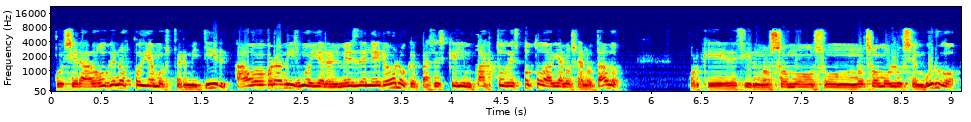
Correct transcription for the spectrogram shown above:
pues era algo que nos podíamos permitir. Ahora mismo, ya en el mes de enero, lo que pasa es que el impacto de esto todavía no se ha notado porque es decir, no somos, un, no somos Luxemburgo,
